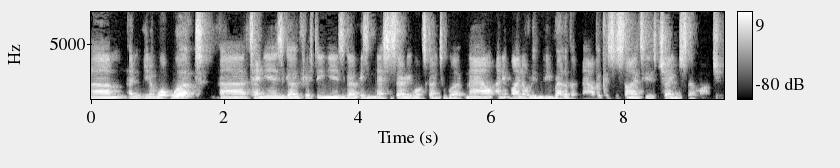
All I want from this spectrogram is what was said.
Mm. Um, and you know what worked uh, 10 years ago, 15 years ago, isn't necessarily what's going to work now, and it might not even be relevant now because society has changed so much.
